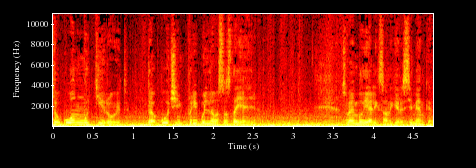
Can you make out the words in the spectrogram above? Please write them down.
то он мутирует до очень прибыльного состояния. С вами был я, Александр Герасименко.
